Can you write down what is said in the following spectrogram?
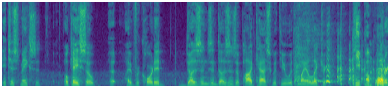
it just makes it okay. So uh, I've recorded dozens and dozens of podcasts with you with my electric heat pump water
